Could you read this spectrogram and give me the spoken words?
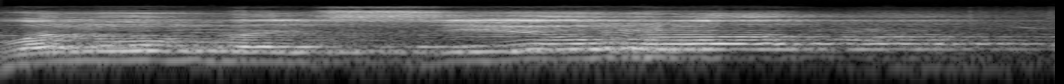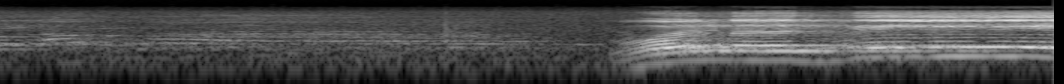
ومبشرا. ونذيرا.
